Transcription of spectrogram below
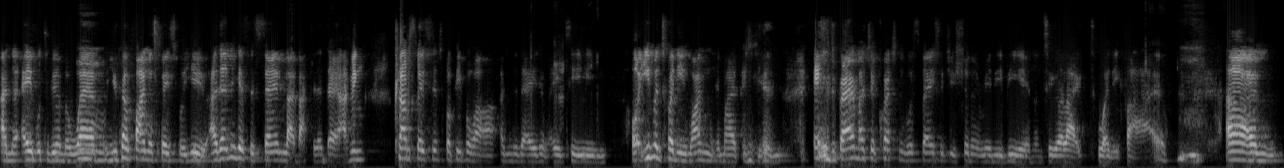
and they're able to be on the web, Mm. you can find a space for you. I don't think it's the same like back in the day. I think club spaces for people who are under the age of 18 or even 21, in my opinion, is very much a questionable space that you shouldn't really be in until you're like 25. Um,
